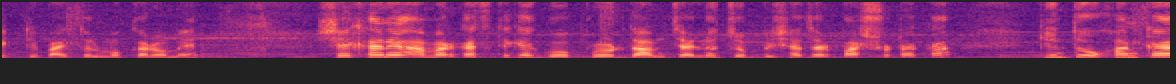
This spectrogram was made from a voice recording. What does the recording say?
একটি বাইতুল মোকারমে সেখানে আমার কাছ থেকে গোপ্রোর দাম চাইলো চব্বিশ হাজার পাঁচশো টাকা, কিন্তু ওখানকার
